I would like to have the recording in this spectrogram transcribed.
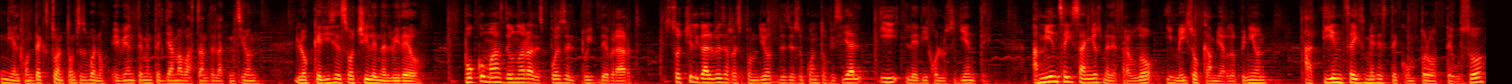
ni el contexto, entonces bueno, evidentemente llama bastante la atención lo que dice Xochitl en el video. Poco más de una hora después del tweet de Brad, Xochitl Galvez respondió desde su cuenta oficial y le dijo lo siguiente. A mí en seis años me defraudó y me hizo cambiar de opinión. A ti en seis meses te compró, te usó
